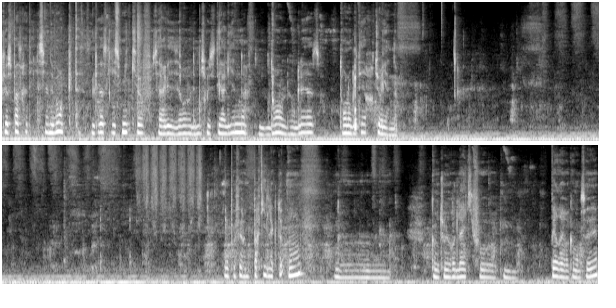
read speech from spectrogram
que se passerait-il si un événement catastrophique faisait arriver des des monstruosités aliens dans l'Angleterre arthurienne on peut faire une partie de l'acte 1. Euh, comme tout le road-like, il faut hmm, perdre et recommencer.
